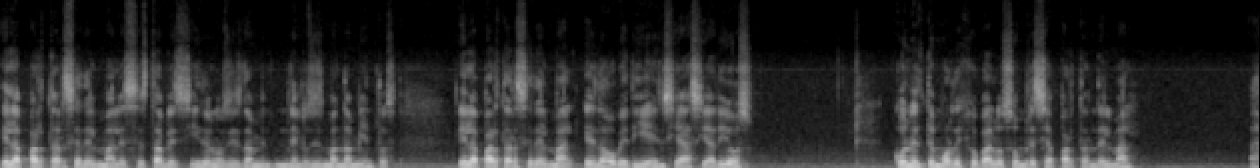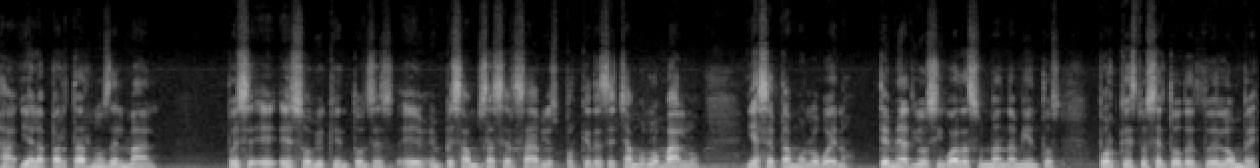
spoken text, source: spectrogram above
El apartarse del mal es establecido en los diez, en los diez mandamientos. El apartarse del mal es la obediencia hacia Dios. Con el temor de Jehová los hombres se apartan del mal. Ajá, y al apartarnos del mal, pues eh, es obvio que entonces eh, empezamos a ser sabios, porque desechamos lo malo y aceptamos lo bueno. Teme a Dios y guarda sus mandamientos, porque esto es el todo del hombre.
